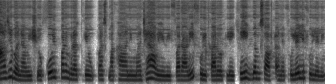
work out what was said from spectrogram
આજે બનાવીશું કોઈ પણ વ્રત કે ઉપવાસમાં ખાવાની મજા આવે એવી ફરાળી ફુલકા રોટલી. એકદમ સોફ્ટ અને ફૂલેલી ફૂલેલી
